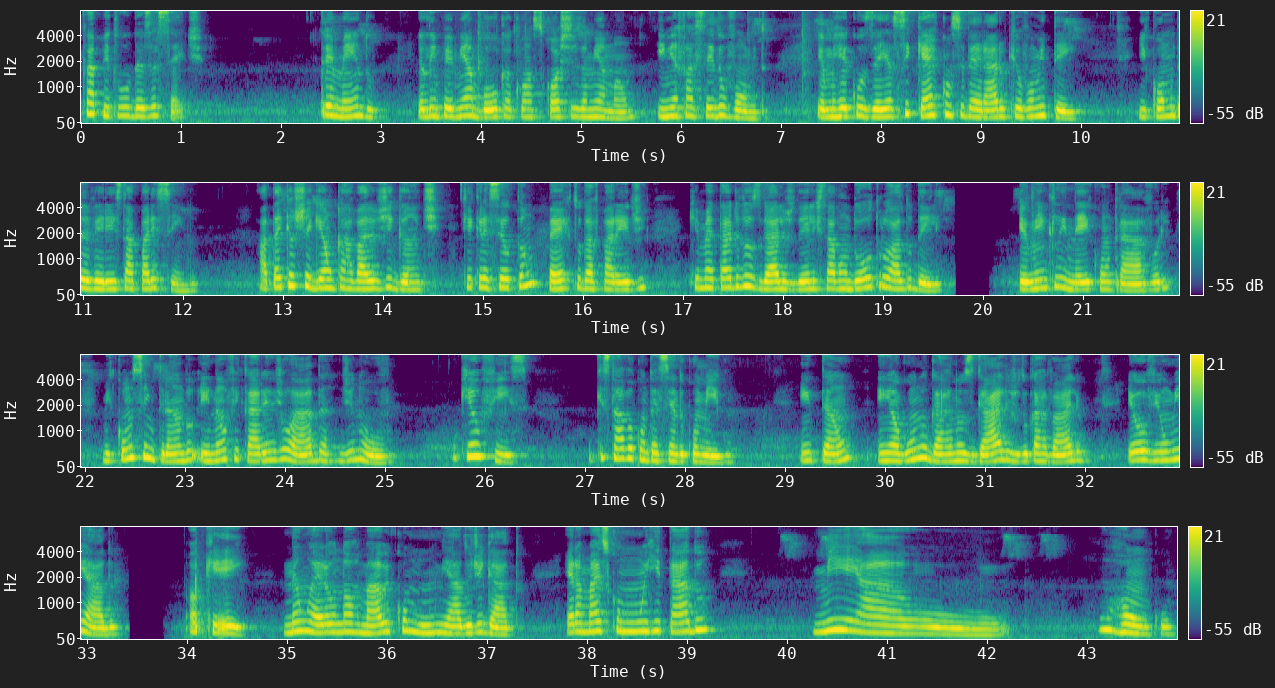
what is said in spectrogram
Capítulo 17 Tremendo, eu limpei minha boca com as costas da minha mão e me afastei do vômito. Eu me recusei a sequer considerar o que eu vomitei e como deveria estar parecendo. Até que eu cheguei a um carvalho gigante que cresceu tão perto da parede que metade dos galhos dele estavam do outro lado dele. Eu me inclinei contra a árvore, me concentrando em não ficar enjoada de novo. O que eu fiz? O que estava acontecendo comigo? Então, em algum lugar nos galhos do carvalho, eu ouvi um miado. Ok, não era o normal e comum miado de gato. Era mais como um irritado miau. Um ronco.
